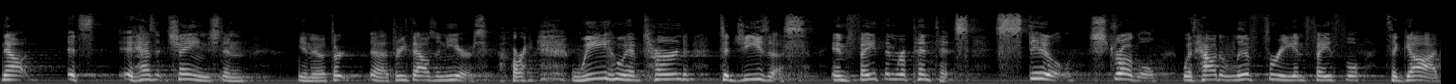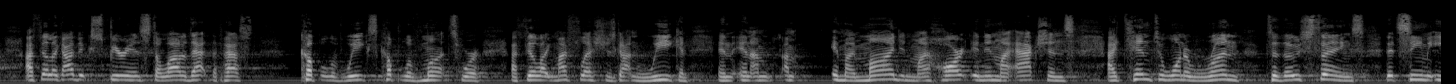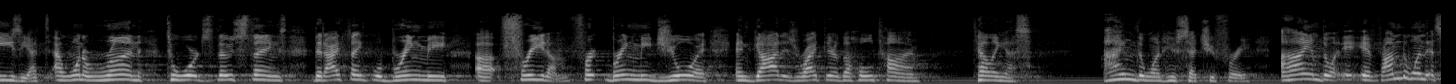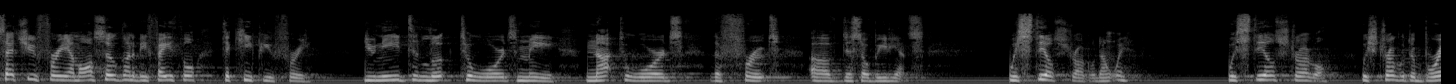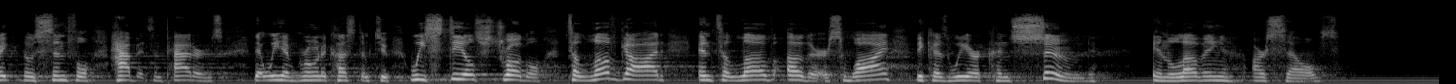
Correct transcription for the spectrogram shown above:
Now, it's, it hasn't changed in you know, thir- uh, 3,000 years. All right. We who have turned to Jesus in faith and repentance still struggle with how to live free and faithful to God. I feel like I've experienced a lot of that the past couple of weeks, couple of months where I feel like my flesh has gotten weak and, and, and I'm, I'm in my mind, in my heart, and in my actions, I tend to want to run to those things that seem easy. I, I want to run towards those things that I think will bring me uh, freedom, fr- bring me joy. And God is right there the whole time telling us, I'm the one who sets you free. I am the one. If I'm the one that sets you free, I'm also going to be faithful to keep you free. You need to look towards me, not towards the fruit of disobedience we still struggle, don't we? We still struggle. We struggle to break those sinful habits and patterns that we have grown accustomed to. We still struggle to love God and to love others. Why? Because we are consumed in loving ourselves.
